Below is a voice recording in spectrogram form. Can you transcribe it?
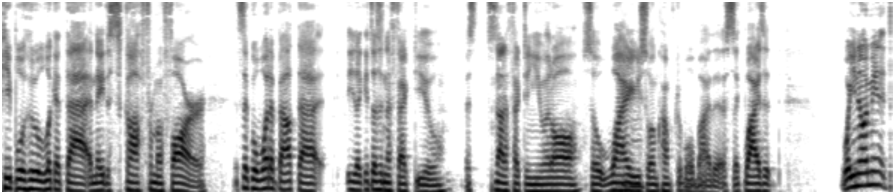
People who look at that and they just scoff from afar. It's like, well, what about that? Like, it doesn't affect you. It's, it's not affecting you at all. So why are you so uncomfortable by this? Like, why is it? Well, you know what I mean? It,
